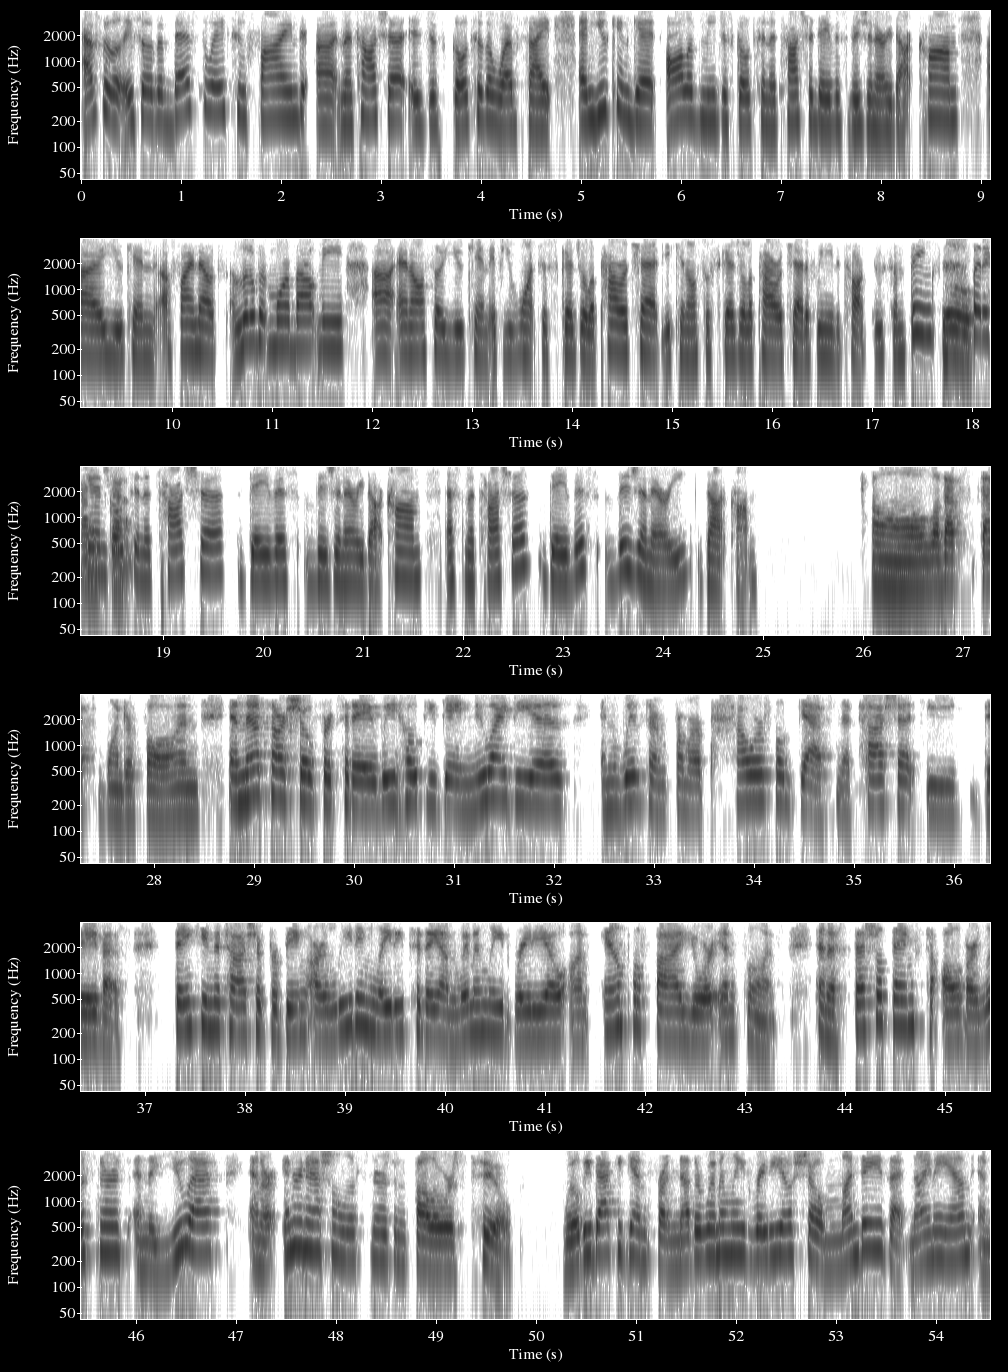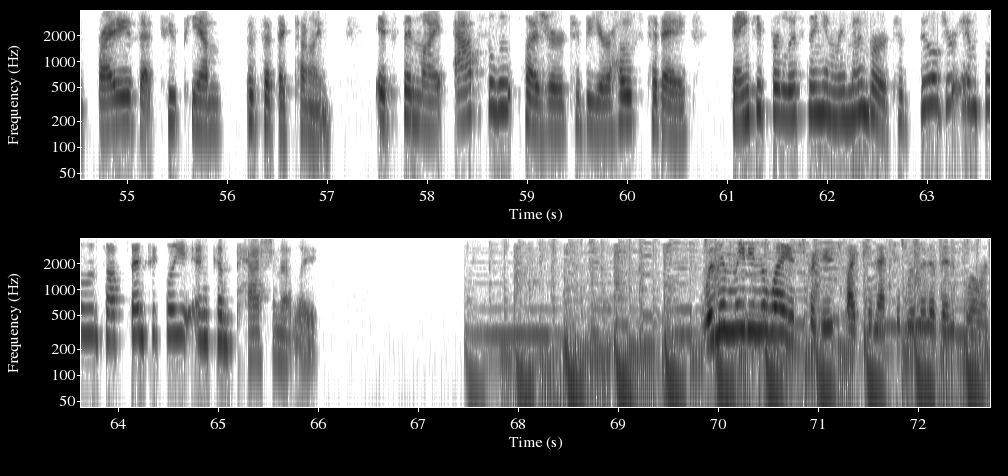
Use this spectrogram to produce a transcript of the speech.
Absolutely. So the best way to find uh, Natasha is just go to the website, and you can get all of me. Just go to natashadavisvisionary.com. Uh, you can uh, find out a little bit more about me, uh, and also you can, if you want to schedule a power chat, you can also schedule a power chat if we need to talk through some things. Ooh, but again, go to natashadavisvisionary.com. That's natashadavisvisionary.com. Oh, well that's that's wonderful. And and that's our show for today. We hope you gain new ideas and wisdom from our powerful guest, Natasha E. Davis. Thank you, Natasha, for being our leading lady today on Women Lead Radio on Amplify Your Influence. And a special thanks to all of our listeners in the U.S. and our international listeners and followers too. We'll be back again for another Women Lead Radio show Mondays at 9 a.m. and Fridays at 2 p.m. Pacific time. It's been my absolute pleasure to be your host today. Thank you for listening and remember to build your influence authentically and compassionately. Women Leading the Way is produced by Connected Women of Influence,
